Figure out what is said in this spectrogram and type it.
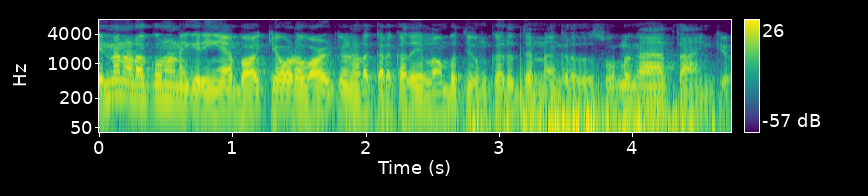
என்ன நடக்கும்னு நினைக்கிறீங்க? பாக்கியாவோட வாழ்க்கையில் நடக்கிற கதையெல்லாம் பற்றி உங்கள் கருத்து என்னங்கிறத சொல்லுங்கள் தேங்க்யூ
